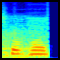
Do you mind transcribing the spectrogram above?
একা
